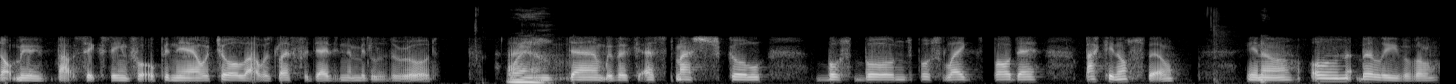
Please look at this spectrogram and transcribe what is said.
knocked me about 16 foot up in the air. I was told that I was left for dead in the middle of the road, Wow. and um, with a, a smashed skull, bust bones, bust legs, body, back in hospital. You know, unbelievable.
